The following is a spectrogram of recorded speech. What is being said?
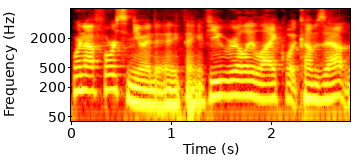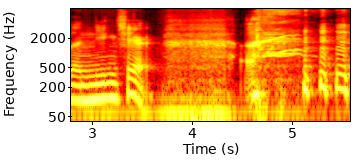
we're not forcing you into anything. If you really like what comes out, then you can share it.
